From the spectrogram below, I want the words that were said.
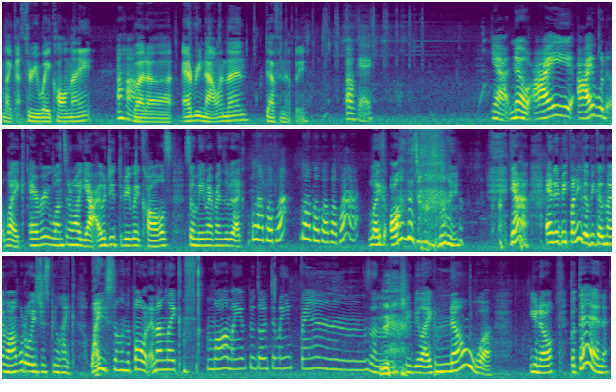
like a three way call night, Uh huh. but uh, every now and then, definitely. Okay. Yeah, no, I I would like every once in a while. Yeah, I would do three way calls. So me and my friends would be like blah blah blah blah blah blah blah blah, like all the time. yeah, and it'd be funny though because my mom would always just be like, "Why are you still on the phone?" And I'm like, "Mom, I have to talk to my friends," and Yeah. she'd be like, "No," you know. But then,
